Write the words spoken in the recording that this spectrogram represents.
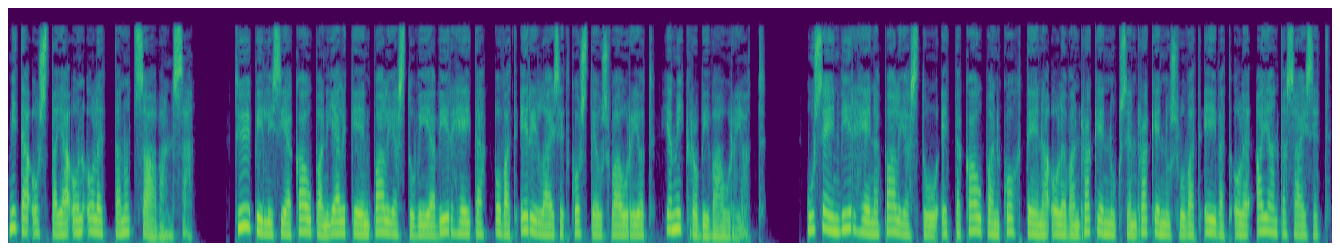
mitä ostaja on olettanut saavansa. Tyypillisiä kaupan jälkeen paljastuvia virheitä ovat erilaiset kosteusvauriot ja mikrobivauriot. Usein virheenä paljastuu, että kaupan kohteena olevan rakennuksen rakennusluvat eivät ole ajantasaiset,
